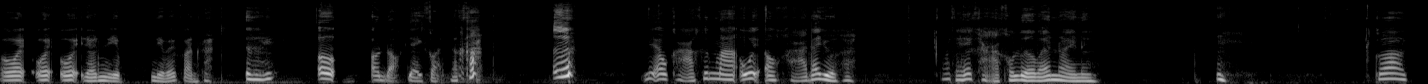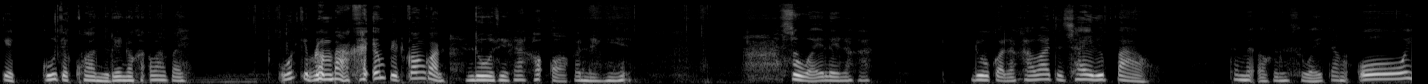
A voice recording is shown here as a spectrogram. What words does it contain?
โอ้ยโอ้ยโอ้ยเดี๋ยวหนีบหนีบไว้ก่อนค่ะ เอ้ยเออเอาดอกใหญ่ก่อนนะคะ ไม่เอาขาขึ้นมาโอ้ยเอาขาได้อยู่ค่ะว่าจะให้ขาเขาเหลือไว้หน่อยหนึ่งก็เก็บกู้จากความอยู่ด้วยเนาะค่ะว่าไปโอ้ยเก็บลำบากค่ะยังปิดกล้องก่อน ดูสิคะเขาออกกันอย่างนี้ สวยเลยนะคะ ดูก่อนนะคะว่าจะใช่หรือเปล่าทำไมออกกันสวยจัง โอ้ย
